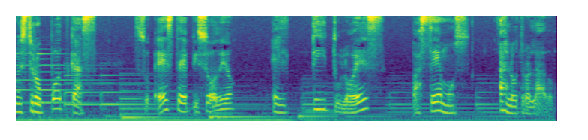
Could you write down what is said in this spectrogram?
nuestro podcast, este episodio, el título es Pasemos al otro lado.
